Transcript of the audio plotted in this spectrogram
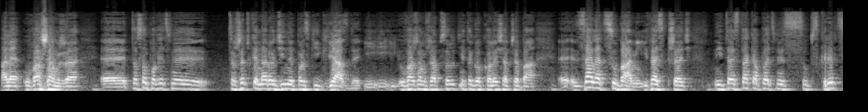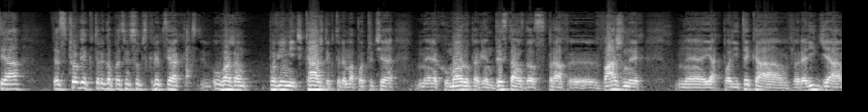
ale uważam, że e, to są powiedzmy troszeczkę narodziny polskiej gwiazdy i, i, i uważam, że absolutnie tego kolesia trzeba e, zalać subami i wesprzeć. I to jest taka powiedzmy subskrypcja, to jest człowiek, którego powiedzmy w subskrypcjach uważam powinien mieć każdy, który ma poczucie e, humoru, pewien dystans do spraw ważnych, jak polityka, religia,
